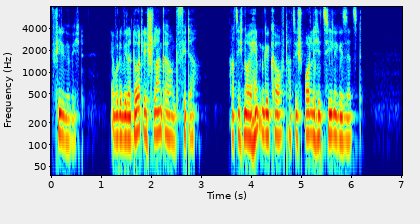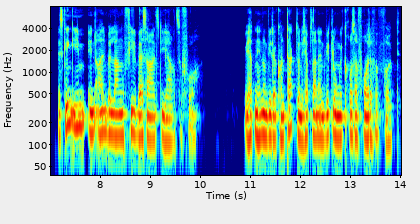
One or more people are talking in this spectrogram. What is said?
Viel Gewicht. Er wurde wieder deutlich schlanker und fitter, hat sich neue Hemden gekauft, hat sich sportliche Ziele gesetzt. Es ging ihm in allen Belangen viel besser als die Jahre zuvor. Wir hatten hin und wieder Kontakt und ich habe seine Entwicklung mit großer Freude verfolgt.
